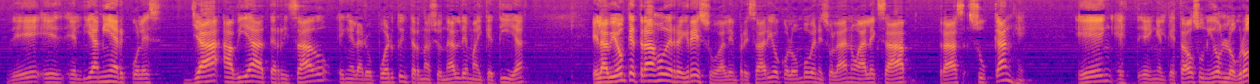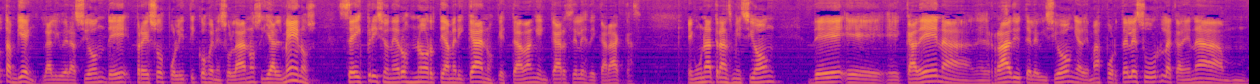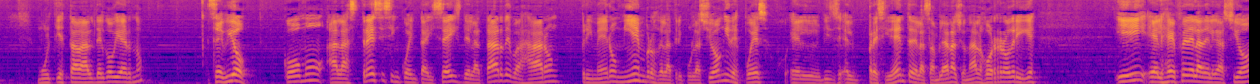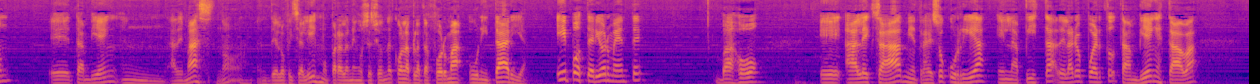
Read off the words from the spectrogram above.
del de, eh, día miércoles, ya había aterrizado en el Aeropuerto Internacional de Maiquetía el avión que trajo de regreso al empresario colombo venezolano Alex Saab tras su canje en, este, en el que Estados Unidos logró también la liberación de presos políticos venezolanos y al menos seis prisioneros norteamericanos que estaban en cárceles de Caracas. En una transmisión de eh, eh, cadena de radio y televisión y además por Telesur, la cadena mm, multiestadal del gobierno, se vio como a las 3 y 56 de la tarde bajaron primero miembros de la tripulación y después el, el presidente de la Asamblea Nacional, Jorge Rodríguez, y el jefe de la delegación eh, también, mm, además ¿no? del oficialismo para la negociación con la plataforma unitaria. Y posteriormente bajó eh, Alex Saab, mientras eso ocurría en la pista del aeropuerto, también estaba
